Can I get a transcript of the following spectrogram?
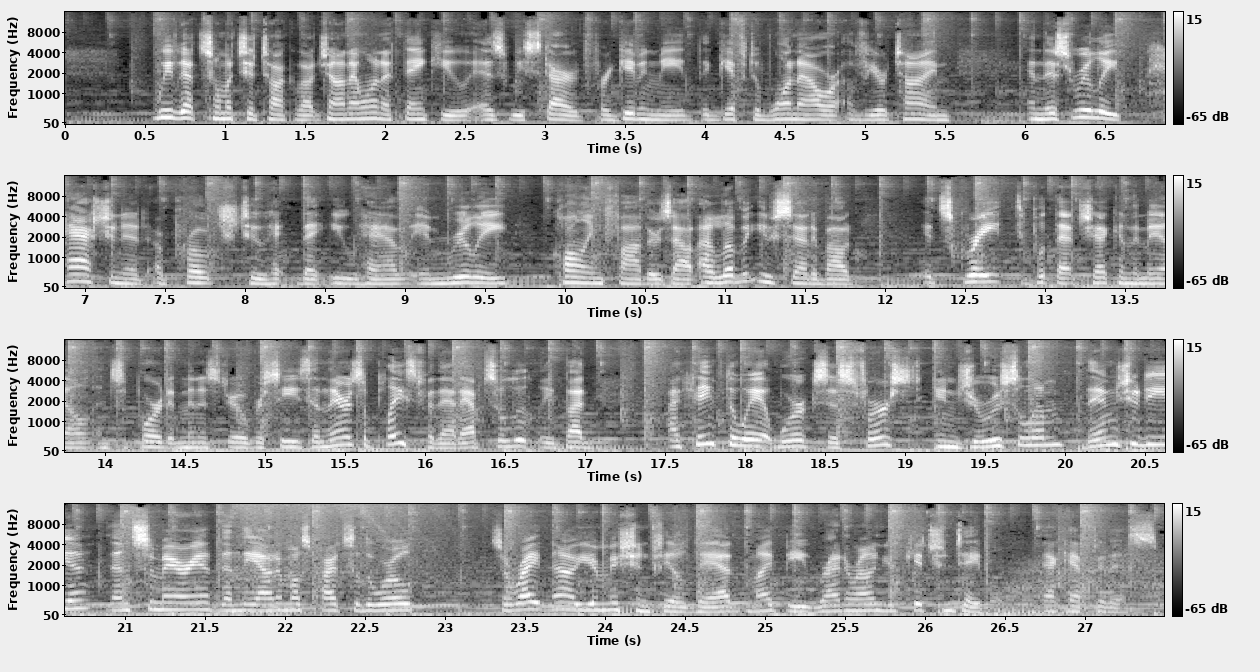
We've got so much to talk about. John, I want to thank you as we start for giving me the gift of one hour of your time and this really passionate approach to that you have in really calling fathers out. I love what you said about it's great to put that check in the mail and support a ministry overseas, and there's a place for that, absolutely. But I think the way it works is first in Jerusalem, then Judea, then Samaria, then the outermost parts of the world. So right now, your mission field, Dad, might be right around your kitchen table. Back after this.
